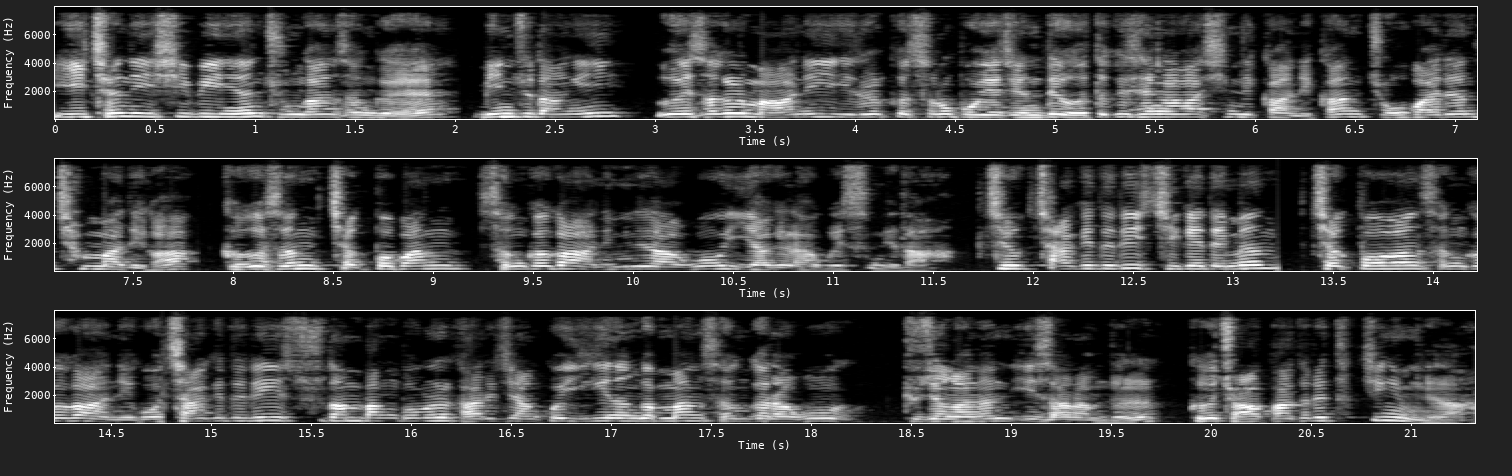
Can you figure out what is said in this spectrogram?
2022년 중간선거에 민주당이 의석을 많이 잃을 것으로 보여지는데 어떻게 생각하십니까? 하니까 조 바이든 첫마디가 그것은 적법한 선거가 아닙니다라고 이야기를 하고 있습니다. 즉 자기들이 지게 되면 적법한 선거가 아니고 자기들이 수단 방법을 가리지 않고 이기는 것만 선거라고 규정하는 이 사람들, 그 좌파들의 특징입니다.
